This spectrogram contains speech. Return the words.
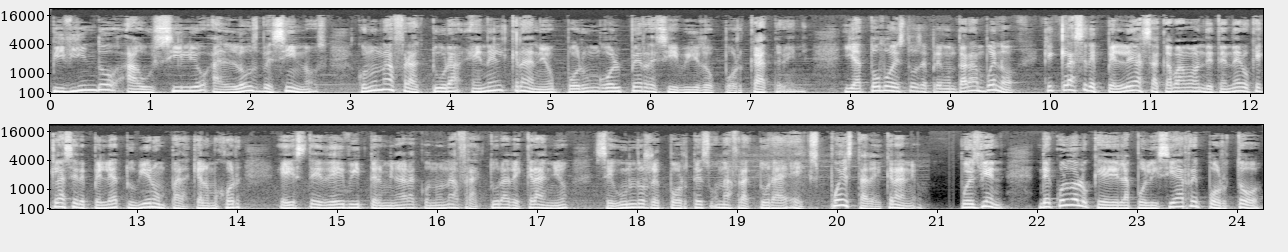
pidiendo auxilio a los vecinos con una fractura en el cráneo por un golpe recibido por Catherine. Y a todo esto se preguntarán, bueno, ¿qué clase de peleas acababan de tener o qué clase de pelea tuvieron para que a lo mejor este David terminara con una fractura de cráneo, según los reportes, una fractura expuesta de cráneo? Pues bien, de acuerdo a lo que la policía reportó,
